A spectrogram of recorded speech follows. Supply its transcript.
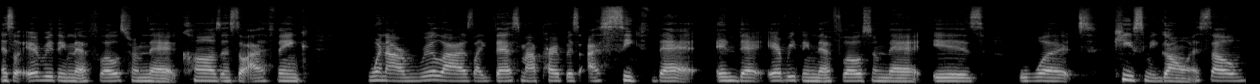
And so everything that flows from that comes. And so I think when I realize like that's my purpose, I seek that and that everything that flows from that is what keeps me going. So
